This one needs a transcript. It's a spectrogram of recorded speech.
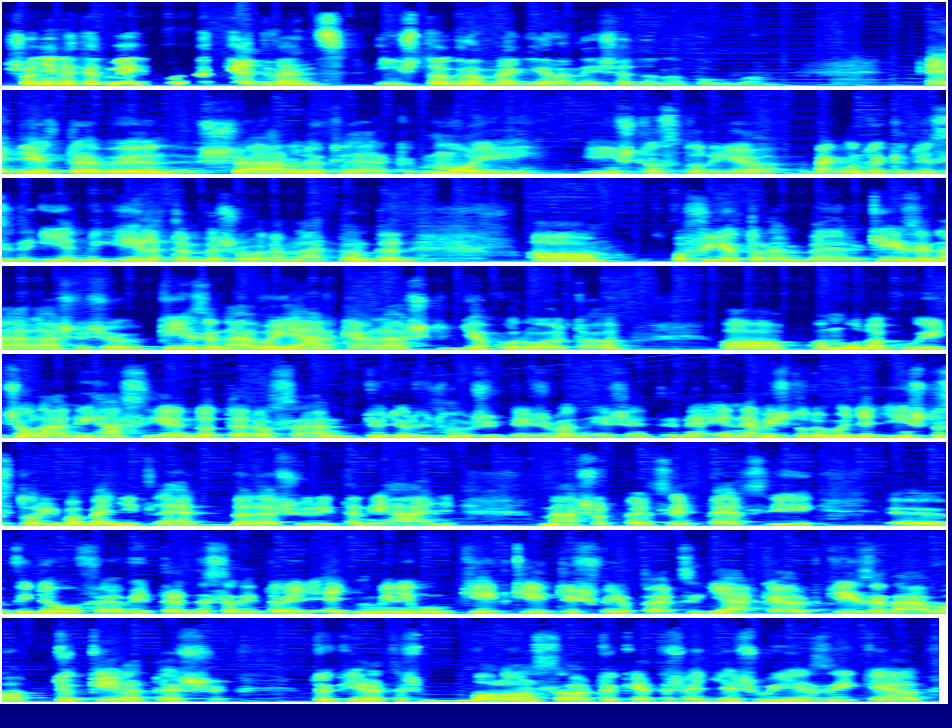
Sanyi, neked melyik volt a kedvenc Instagram megjelenésed a napokban? Egyértelműen Charles Leclerc mai Insta sztoria. Megmondom hogy őszintén, ilyet még életemben soha nem láttam. Tehát a, a fiatalember kézenállást és a kézenállva járkálást gyakorolta, a, a monakói családi hacienda teraszán, gyönyörű napsütésben, és én nem is tudom, hogy egy Insta mennyit lehet belesűríteni, hány másodperc, egy percnyi videófelvétel, de szerintem egy, egy minimum két-két és fél percig járkált kézenállva, tökéletes, tökéletes balanszal, tökéletes egyensúlyérzékkel,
